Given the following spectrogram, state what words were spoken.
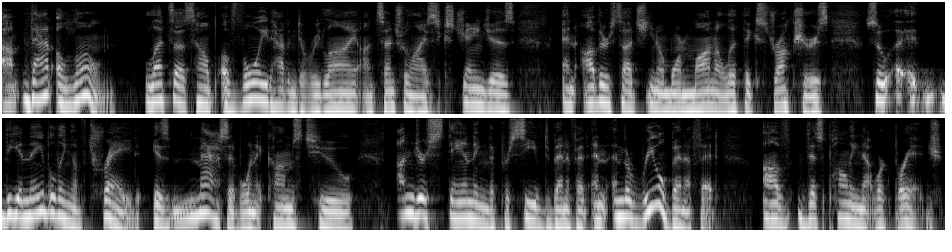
Um, that alone lets us help avoid having to rely on centralized exchanges and other such, you know, more monolithic structures. So uh, the enabling of trade is massive when it comes to understanding the perceived benefit and, and the real benefit of this poly network bridge.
